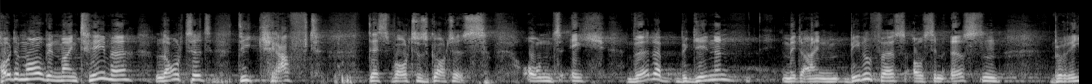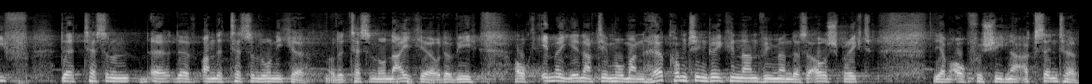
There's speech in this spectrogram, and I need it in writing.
Heute Morgen mein Thema lautet die Kraft des Wortes Gottes. Und ich werde beginnen mit einem Bibelvers aus dem ersten Brief der Thessalon, äh, der, an der Thessaloniker oder Thessaloniker oder wie auch immer, je nachdem, wo man herkommt in Griechenland, wie man das ausspricht. Die haben auch verschiedene Akzente.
